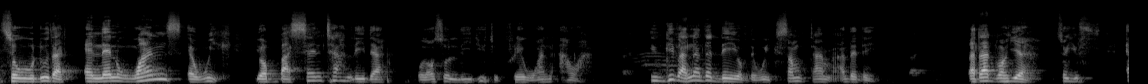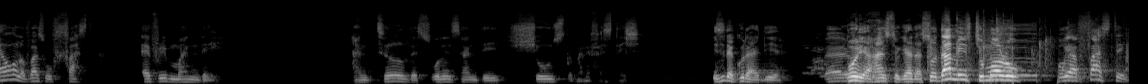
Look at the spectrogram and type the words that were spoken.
So we'll do that. And then once a week, your bacenta leader will also lead you to pray one hour. You give another day of the week, sometime other day. But that one, yeah. So you, all of us will fast every Monday until the swollen Sunday shows the manifestation. Is it a good idea? Very Put your hands together. So that means tomorrow we are fasting.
